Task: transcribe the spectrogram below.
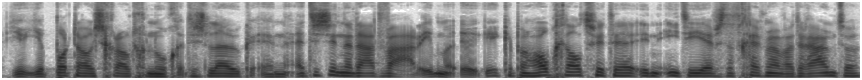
Je, je porto is groot genoeg, het is leuk en het is inderdaad waar. Ik, heb een hoop geld zitten in ETF's, dat geeft mij wat ruimte.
